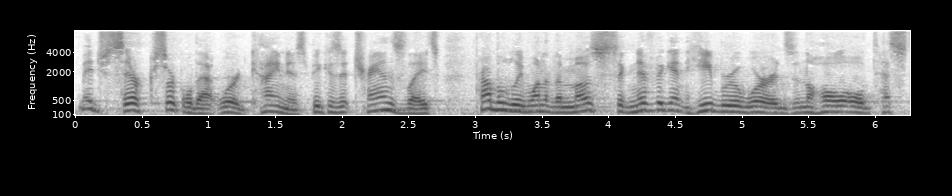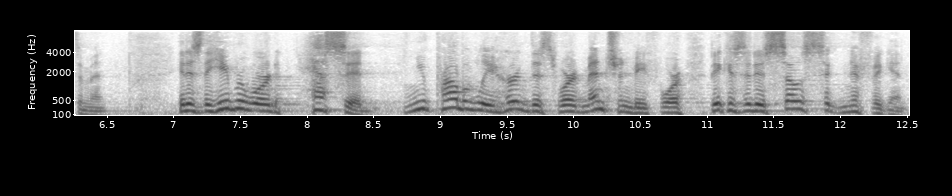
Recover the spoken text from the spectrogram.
Made you circle that word kindness because it translates probably one of the most significant Hebrew words in the whole Old Testament. It is the Hebrew word hesed. And you probably heard this word mentioned before because it is so significant.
